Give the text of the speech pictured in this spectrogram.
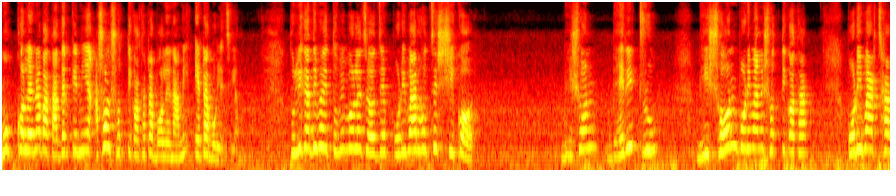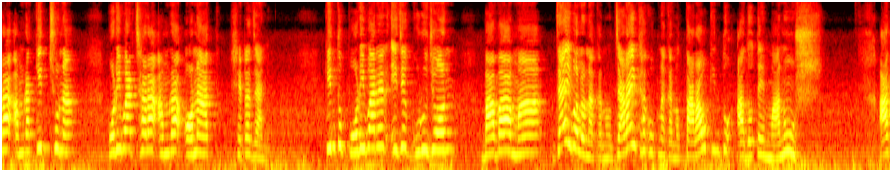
মুখ খোলে না বা তাদেরকে নিয়ে আসল সত্যি কথাটা বলে না, আমি এটা বলেছিলাম। তুলিকাদি ভাই, তুমি বলেছ যে পরিবার হচ্ছে শিকড়। ভীষণ ভেরি ট্রু ভীষণ পরিমাণে সত্যি কথা। পরিবার ছাড়া আমরা কিচ্ছু না, পরিবার ছাড়া আমরা অনাথ, সেটা জানি। কিন্তু পরিবারের এই যে গুরুজন, বাবা, মা, যাই বলো না কেন, যারাই থাকুক না কেন, তারাও কিন্তু আদতে মানুষ। আর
